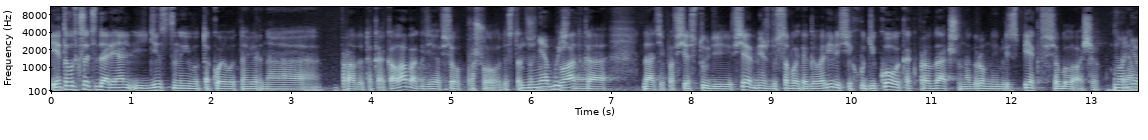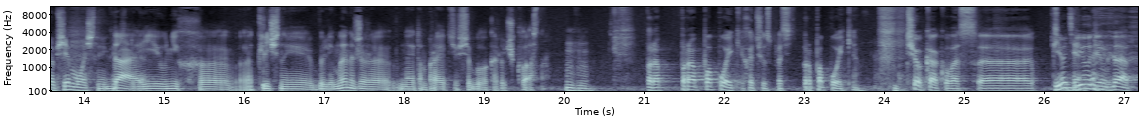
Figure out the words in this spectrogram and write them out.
И это вот, кстати, да, реально единственный вот такой вот, наверное, правда такая коллаба, где все прошло достаточно Ну, необычно. гладко. Да, типа все студии, все между собой договорились, и Худяковы как продакшн, огромный им респект, все было вообще. Но они прям- вообще мощные. Да, конечно, и у них э, отличные были менеджеры на этом проекте, все было, короче, классно. Про, про попойки хочу спросить. Про попойки. Че, как у вас? Э, Пьете? тимбилдинг, да.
